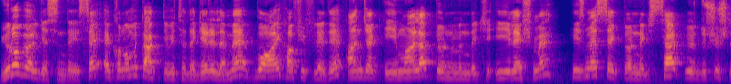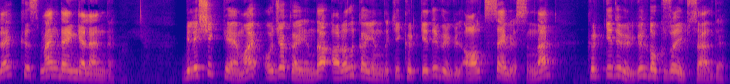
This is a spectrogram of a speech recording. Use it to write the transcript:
Euro bölgesinde ise ekonomik aktivitede gerileme bu ay hafifledi ancak imalat görünümündeki iyileşme hizmet sektöründeki sert bir düşüşle kısmen dengelendi. Bileşik PMI Ocak ayında Aralık ayındaki 47,6 seviyesinden 47,9'a yükseldi.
